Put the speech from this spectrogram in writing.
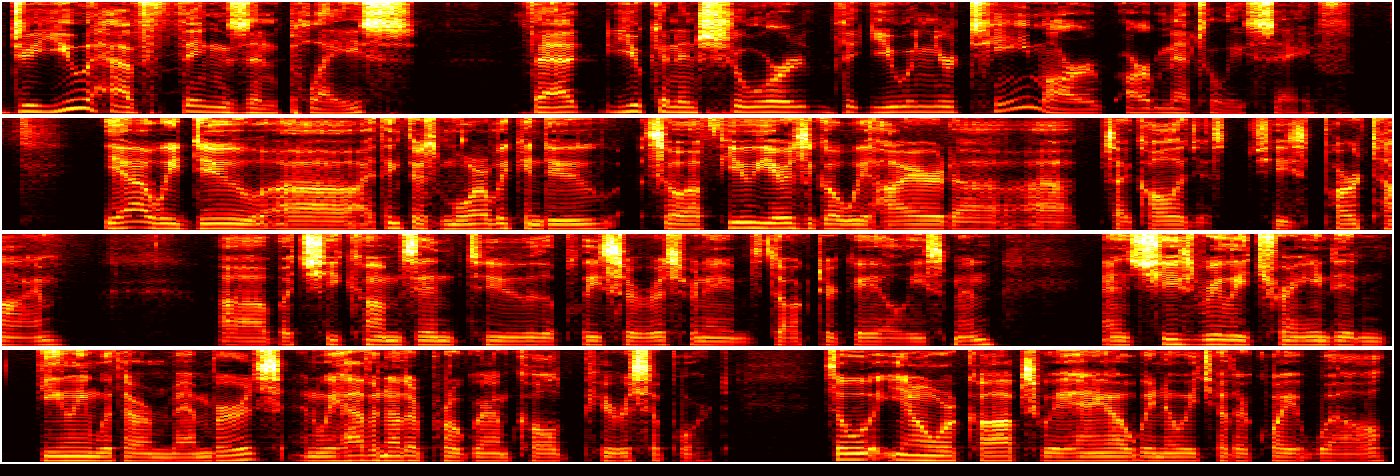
Do you have things in place that you can ensure that you and your team are, are mentally safe? Yeah, we do. Uh, I think there's more we can do. So a few years ago, we hired a, a psychologist. She's part time, uh, but she comes into the police service. Her name's Dr. Gail Eastman, and she's really trained in dealing with our members. And we have another program called Peer Support. So you know, we're cops. We hang out. We know each other quite well,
